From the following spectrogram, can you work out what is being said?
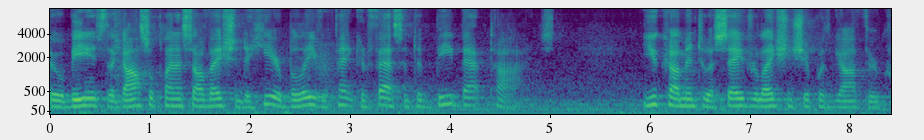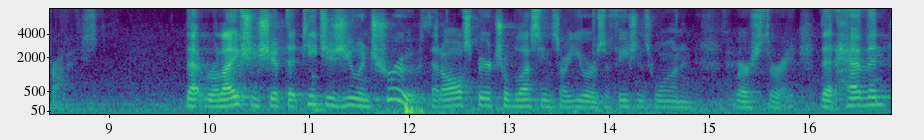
Through obedience to the gospel plan of salvation, to hear, believe, repent, confess, and to be baptized, you come into a saved relationship with God through Christ. That relationship that teaches you in truth that all spiritual blessings are yours, Ephesians 1 and verse 3. That heaven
